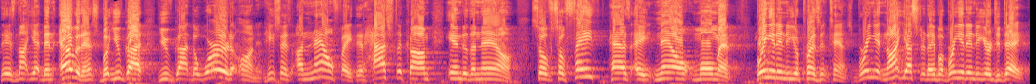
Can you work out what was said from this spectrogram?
that has not yet been evidenced, but you've got you've got the word on it. He says a now faith. It has to come into the now. So so faith has a now moment. Bring it into your present tense. Bring it not yesterday, but bring it into your today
